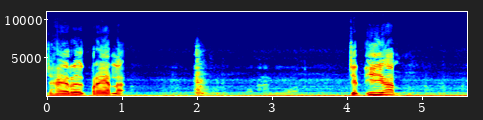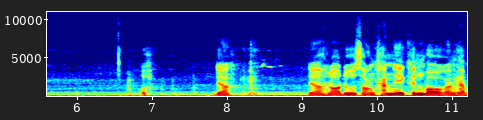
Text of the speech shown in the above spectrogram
จะให้เลิกแปรดแล้ว 7E ครับเดี๋ยว เดี๋ยวรอดูสองคันนี้ขึ้นบ่อก่อนครับ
